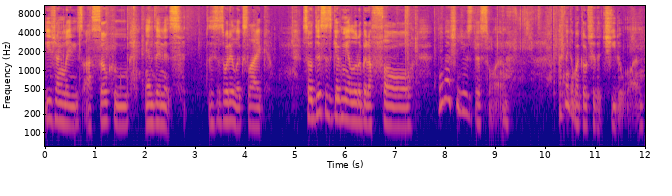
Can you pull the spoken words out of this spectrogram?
These young ladies are so cool. And then it's, this is what it looks like. So this is giving me a little bit of fall. Maybe I should use this one. I think I'm going to go to the cheetah one.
